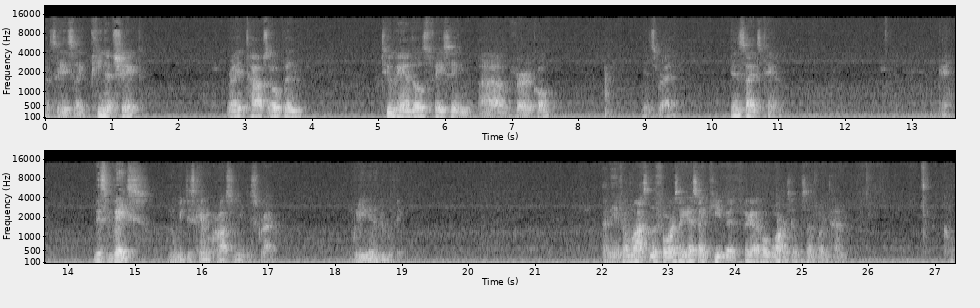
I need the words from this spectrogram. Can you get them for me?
I'd say it's like peanut shaped, right? Top's open, two handles facing uh, vertical. It's red. Inside's tan. Okay. This vase that we just came across and you described. What are you gonna do with it? I mean, if I'm lost in the forest, I guess I keep it I gotta hold water at some point in time. Cool.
